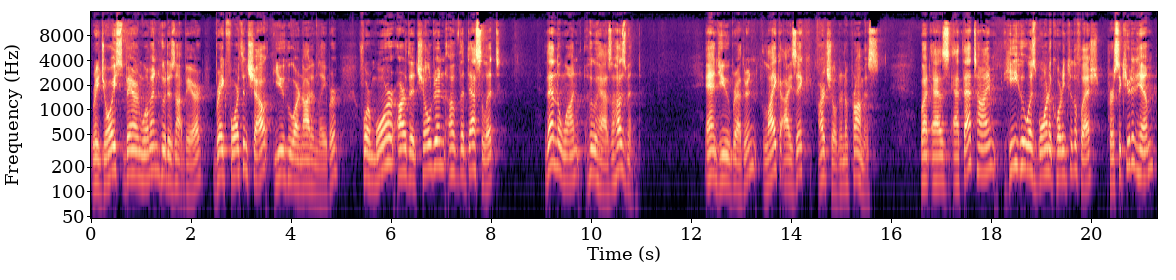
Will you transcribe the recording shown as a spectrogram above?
Rejoice, barren woman who does not bear, break forth and shout, you who are not in labor, for more are the children of the desolate than the one who has a husband. And you, brethren, like Isaac, are children of promise. But as at that time he who was born according to the flesh persecuted him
